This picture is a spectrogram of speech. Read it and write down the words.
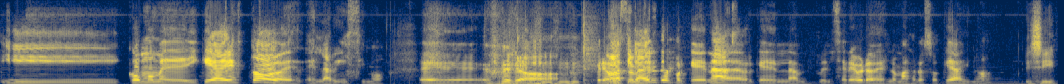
y cómo me dediqué a esto es, es larguísimo. Eh, pero pero No, básicamente porque nada, porque la- el cerebro es lo más grosso que hay, ¿no? Y sí,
